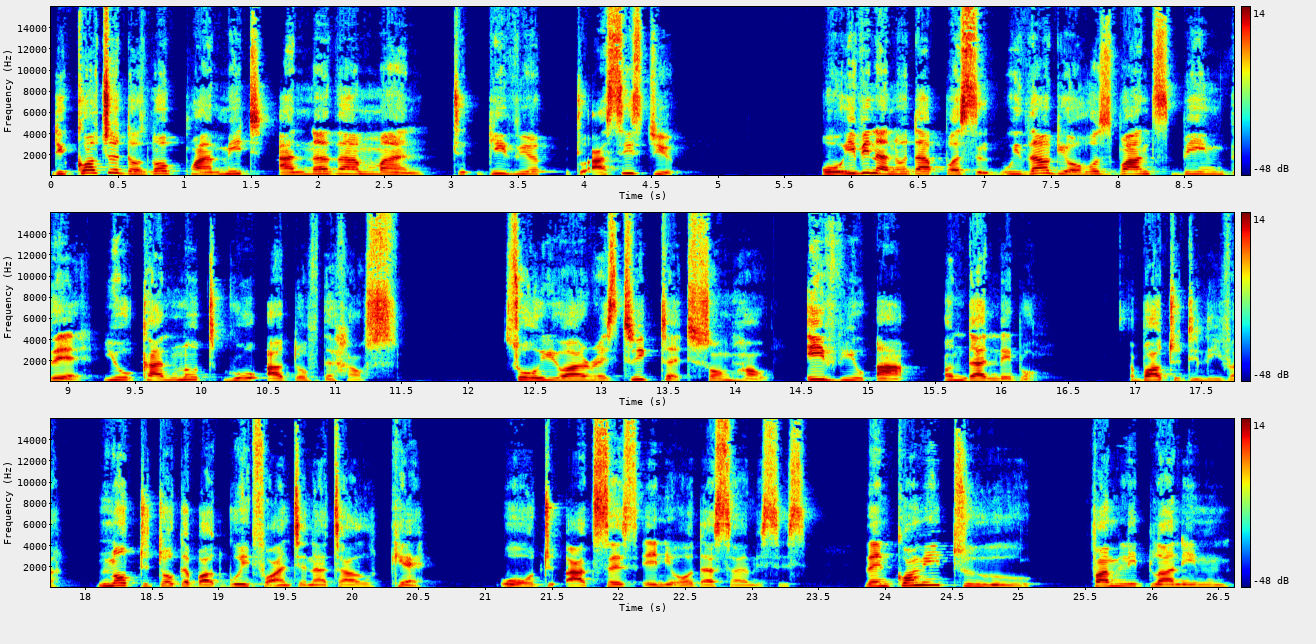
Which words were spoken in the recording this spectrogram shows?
the culture does not permit another man to give you, to assist you, or even another person without your husband being there. You cannot go out of the house. So you are restricted somehow if you are under labor, about to deliver, not to talk about going for antenatal care or to access any other services. Then coming to family planning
